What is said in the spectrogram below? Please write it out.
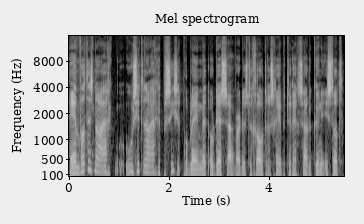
En wat is nou eigenlijk, hoe zit er nou eigenlijk precies het probleem met Odessa, waar dus de grotere schepen terecht zouden kunnen? Is dat,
